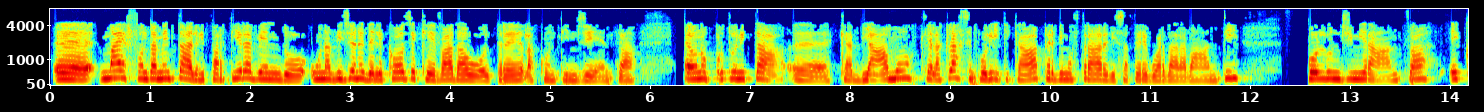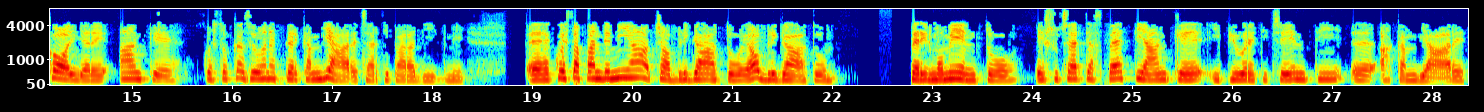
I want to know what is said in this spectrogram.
eh, ma è fondamentale ripartire avendo una visione delle cose che vada oltre la contingenza. È un'opportunità eh, che abbiamo, che la classe politica ha per dimostrare di sapere guardare avanti con lungimiranza e cogliere anche questa occasione per cambiare certi paradigmi. Eh, questa pandemia ci ha obbligato e ha obbligato per il momento e su certi aspetti anche i più reticenti eh, a cambiare.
